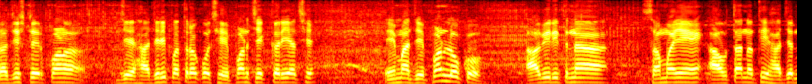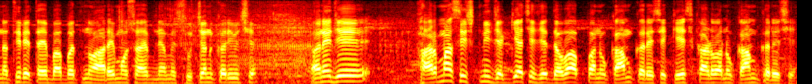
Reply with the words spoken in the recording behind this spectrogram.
રજિસ્ટર પણ જે હાજરી પત્રકો છે એ પણ ચેક કર્યા છે. એમાં જે પણ લોકો આવી રીતના સમયે આવતા નથી, હાજર નથી રહેતા, એ બાબતનું આરએમઓ સાહેબને અમે સૂચન કર્યું છે. અને જે ફાર્માસિસ્ટની જગ્યા છે, જે દવા આપવાનું કામ કરે છે, કેસ કાઢવાનું કામ કરે છે,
